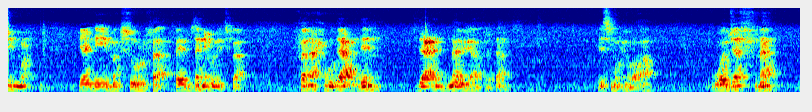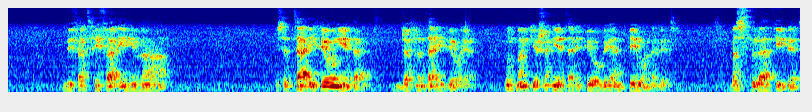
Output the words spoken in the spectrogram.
مع يعني مكسور الفاء فيمتنع الإتفاء. فنحو دعد دعد ناوي آفرة اسم امرأة وجفن بفتح فائهما. ستائي بيونية دعد. جفن تائي بيوية وثمان كيشن يتائي بيوبي أن بي ونبت بس ثلاثي بيت.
